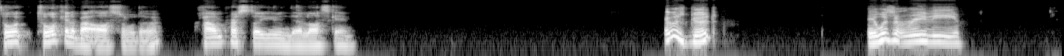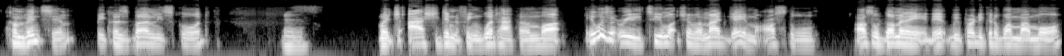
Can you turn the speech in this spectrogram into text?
Talk, talking about Arsenal though, how impressed are you in their last game? It was good. It wasn't really convincing because Burnley scored, Mm. which I actually didn't think would happen, but it wasn't really too much of a mad game. Arsenal Arsenal dominated it. We probably could have won by more.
